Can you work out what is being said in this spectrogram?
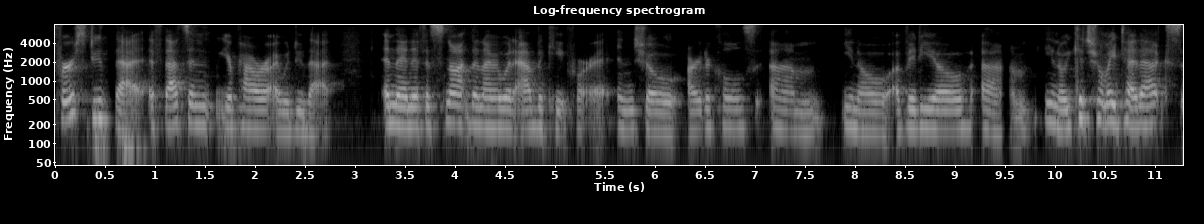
first do that if that's in your power i would do that and then if it's not then i would advocate for it and show articles um, you know a video um, you know you could show my tedx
